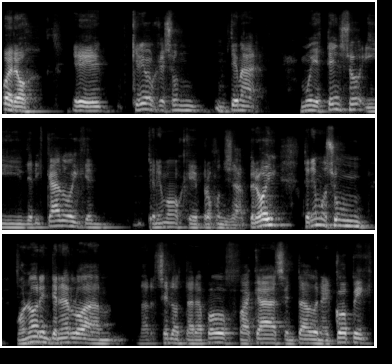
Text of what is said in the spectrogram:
Bueno, eh, creo que es un, tema muy extenso y delicado y que tenemos que profundizar. Pero hoy tenemos un honor en tenerlo a Marcelo Tarapov acá sentado en el COPIC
